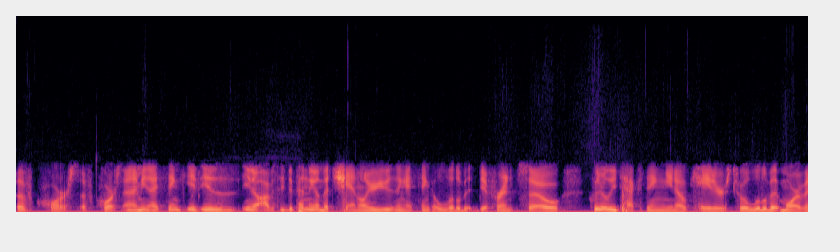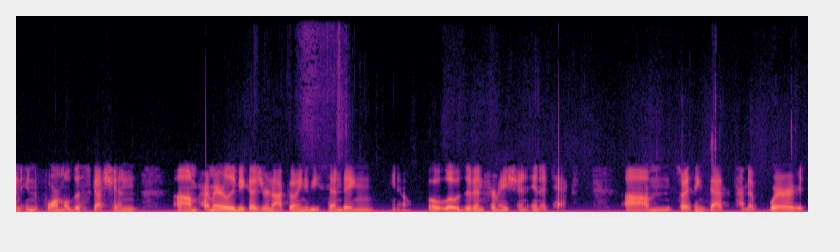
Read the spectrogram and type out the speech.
Of course, of course, and I mean I think it is you know obviously depending on the channel you're using I think a little bit different. So clearly texting you know caters to a little bit more of an informal discussion, um, primarily because you're not going to be sending you know boatloads of information in a text. Um, so I think that's kind of where it,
